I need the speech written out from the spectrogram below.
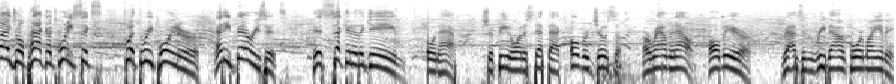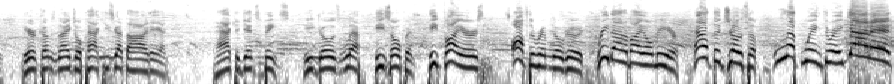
Nijel Pack a 26-foot three-pointer, and he buries it. His second of the game. And a half. Schifino on a step back over Joseph. Around and out. Omier grabs a rebound for Miami. Here comes Nijel Pack. He's got the hot hand. Pack against Bates. He goes left. He's open. He fires. Off the rim, no good. Rebounded by Omier. Out to Joseph. Left wing three. Got it!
